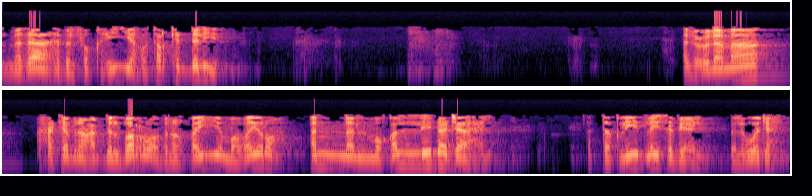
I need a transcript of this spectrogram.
المذاهب الفقهية وترك الدليل. العلماء حكى ابن عبد البر وابن القيم وغيره أن المقلد جاهل. التقليد ليس بعلم بل هو جهل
